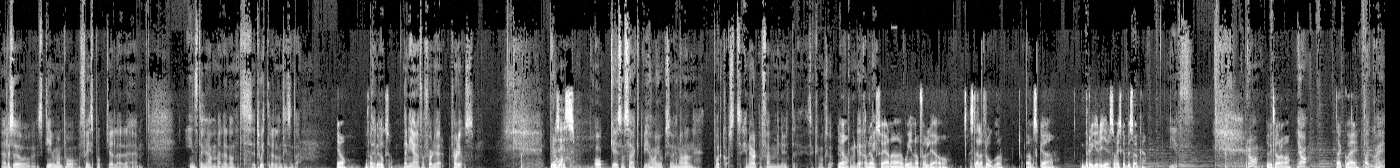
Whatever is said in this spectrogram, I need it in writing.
Eller så skriver man på Facebook eller eh, Instagram eller något, Twitter eller någonting sånt där. Ja det funkar ju också. Där ni gärna får följa, följa oss. Bra. Precis. Och eh, som sagt, vi har ju också en annan podcast, En öl på fem minuter. Så kan vi också Ja, rekommendera. det får ni också gärna gå in och följa och ställa frågor. Önska bryggerier som vi ska besöka. Yes. Bra. Då är vi klara va? Ja, Tack och hej. tack och hej.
